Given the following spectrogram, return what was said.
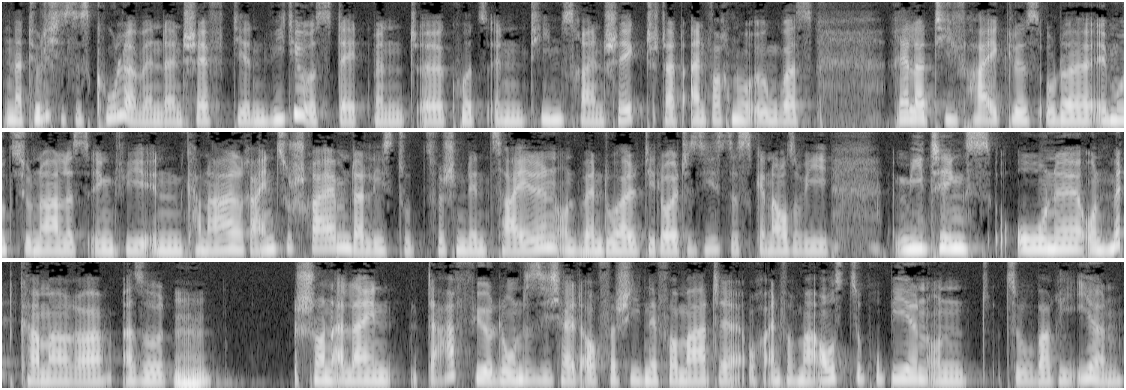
Natürlich ist es cooler, wenn dein Chef dir ein Video-Statement äh, kurz in Teams reinschickt, statt einfach nur irgendwas relativ Heikles oder Emotionales irgendwie in einen Kanal reinzuschreiben. Da liest du zwischen den Zeilen und wenn du halt die Leute siehst, ist genauso wie Meetings ohne und mit Kamera. Also mhm. schon allein dafür lohnt es sich halt auch verschiedene Formate auch einfach mal auszuprobieren und zu variieren.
